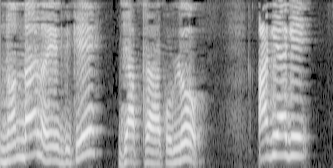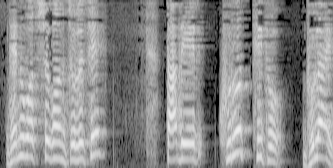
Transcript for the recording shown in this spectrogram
নন্দালয়ের দিকে যাত্রা করল। আগে আগে ধেনুবৎসগণ চলেছে, তাদের ক্ষুরোত্থিত ধুলায়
